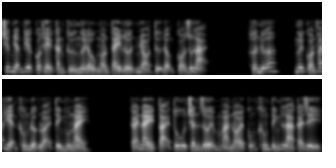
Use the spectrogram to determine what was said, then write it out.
chiếc nhẫn kia có thể căn cứ ngươi đầu ngón tay lớn nhỏ tự động co rút lại. Hơn nữa, ngươi còn phát hiện không được loại tình huống này. Cái này tại tu chân giới mà nói cũng không tính là cái gì,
